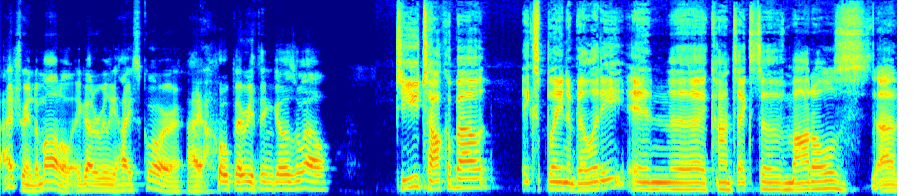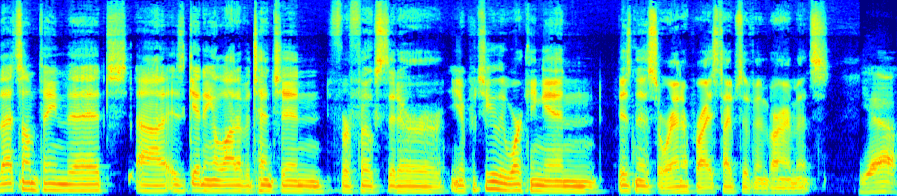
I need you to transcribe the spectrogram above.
I trained a model, it got a really high score. I hope everything goes well. Do you talk about explainability in the context of models? Uh, that's something that uh, is getting a lot of attention for folks that are, you know, particularly working in business or enterprise types of environments. Yeah,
